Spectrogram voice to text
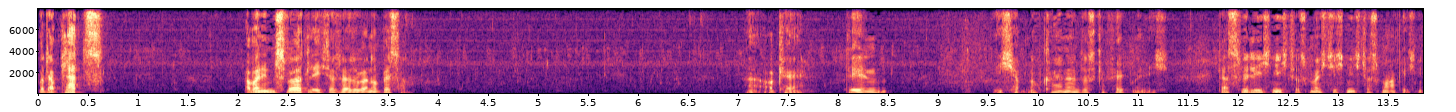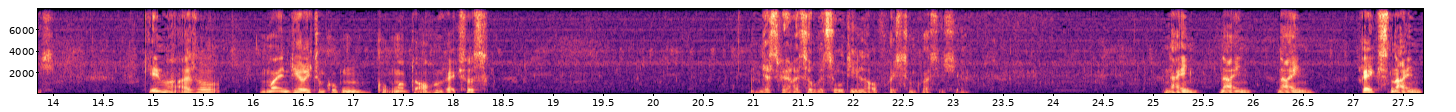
Oder Platz. Aber nimm es wörtlich. Das wäre sogar noch besser. Ah, okay. Den. Ich habe noch keinen. Das gefällt mir nicht. Das will ich nicht. Das möchte ich nicht. Das mag ich nicht. Gehen wir also mal in die Richtung gucken. Gucken, ob da auch ein Rex ist. Das wäre sowieso die Laufrichtung, was ich hier... Nein, nein, nein. Rex, nein.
